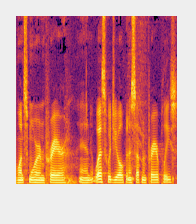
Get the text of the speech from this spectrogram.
once more in prayer. And Wes, would you open us up in prayer, please?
